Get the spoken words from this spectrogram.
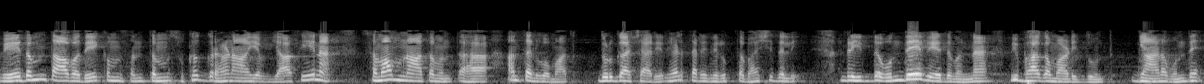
ವೇದಂ ತಾವದೇಕಂ ಸಂತಂ ಸುಖಗ್ರಹಣಾಯ ವ್ಯಾಸೇನ ಸಮಾಮ್ನಾಥವಂತಹ ಅಂತನ್ನುವ ಮಾತು. ದುರ್ಗಾಚಾರ್ಯರು ಹೇಳ್ತಾರೆ ನಿರುಕ್ತ ಭಾಷ್ಯದಲ್ಲಿ. ಅಂದರೆ ಇದ್ದ ಒಂದೇ ವೇದವನ್ನು ವಿಭಾಗ ಮಾಡಿದ್ದು ಅಂತ. ಜ್ಞಾನ ಒಂದೇ.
